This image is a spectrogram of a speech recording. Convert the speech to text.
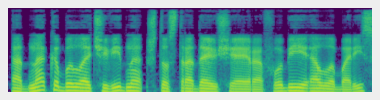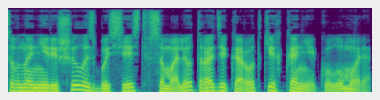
Однако было очевидно, что страдающая аэрофобией Алла Борисовна не решилась бы сесть в самолет ради коротких каникул у моря.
